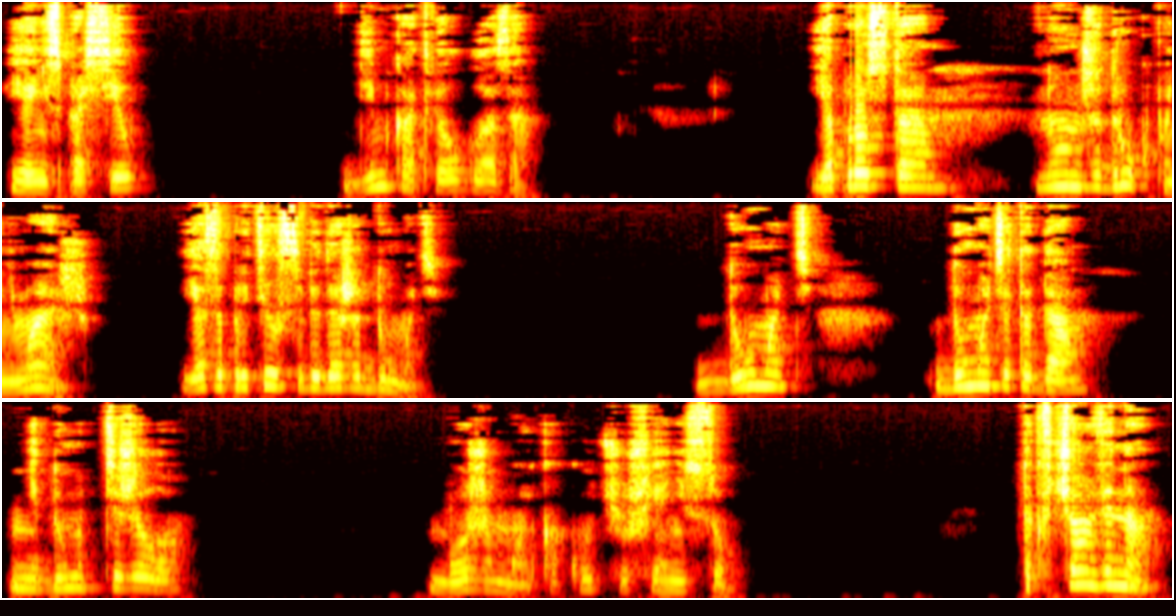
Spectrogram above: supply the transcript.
Я не спросил. Димка отвел глаза. Я просто... Ну, он же друг, понимаешь? Я запретил себе даже думать. Думать... Думать это да, не думать тяжело. Боже мой, какую чушь я несу. Так в чем вина?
